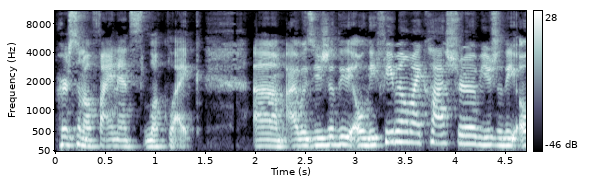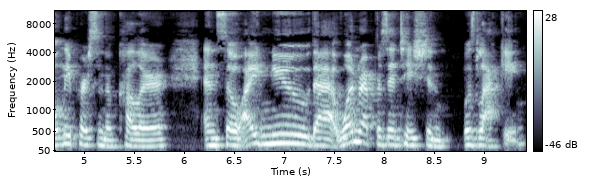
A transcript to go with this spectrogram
personal finance looked like. Um, I was usually the only female in my classroom, usually the only person of color. And so I knew that one representation was lacking.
